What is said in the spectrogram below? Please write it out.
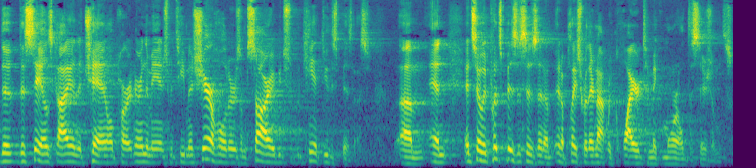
the, the sales guy and the channel partner and the management team and shareholders, I'm sorry, just, we can't do this business. Um, and, and so it puts businesses in a, in a place where they're not required to make moral decisions.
